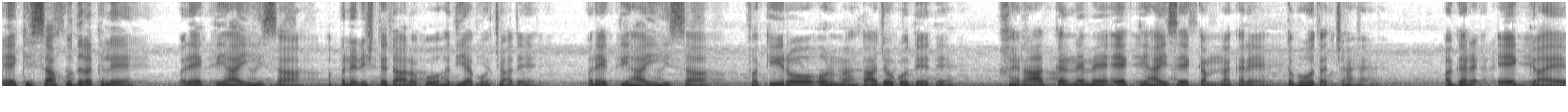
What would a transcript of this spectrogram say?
एक हिस्सा खुद रख ले और एक तिहाई हिस्सा अपने रिश्तेदारों को हदिया पहुँचा दे और एक तिहाई हिस्सा फ़कीरों और महताजों को दे दें। खैरात करने में एक तिहाई से कम न करें तो बहुत अच्छा है। अगर एक गाय,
